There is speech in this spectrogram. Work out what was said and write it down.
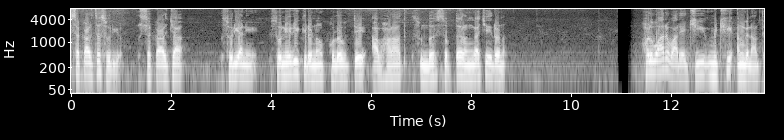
सकाळचा सूर्य. सकाळच्या सूर्याने सोनेरी किरण फुलवते आभाळात सुंदर सप्तरंगाचे रण. हळवार वाऱ्याची मिठी अंगणात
